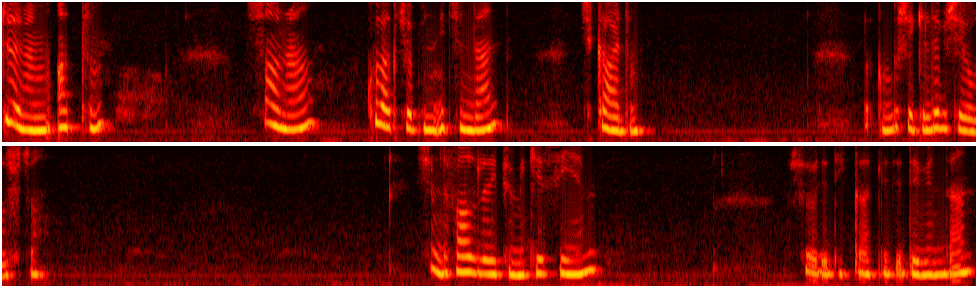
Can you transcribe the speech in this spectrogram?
Düğümümü attım. Sonra kulak çöpünün içinden çıkardım. Bakın bu şekilde bir şey oluştu. Şimdi fazla ipimi keseyim. Şöyle dikkatlice dibinden.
